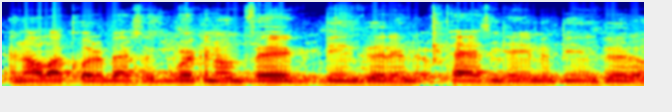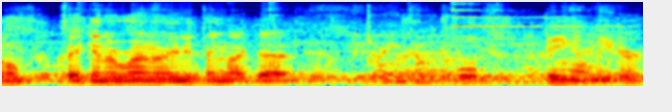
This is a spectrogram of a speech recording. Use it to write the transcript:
And all our quarterbacks are working on very being good in the passing game and being good on faking a run or anything like that. Are you comfortable being a leader?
